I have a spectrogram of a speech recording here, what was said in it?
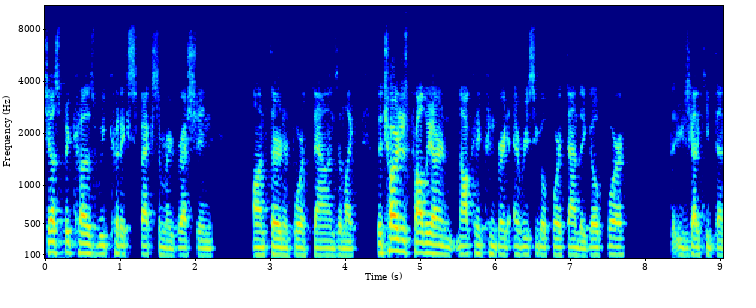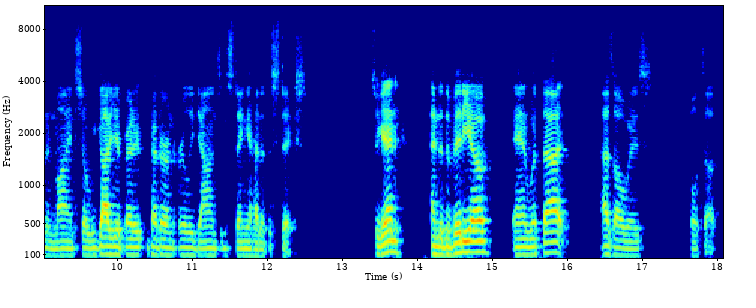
just because we could expect some regression on third and fourth downs. And like the Chargers probably are not going to convert every single fourth down they go for. That you just got to keep that in mind. So we got to get better, better on early downs and staying ahead of the sticks. So again, end of the video. And with that, as always, bolts up.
